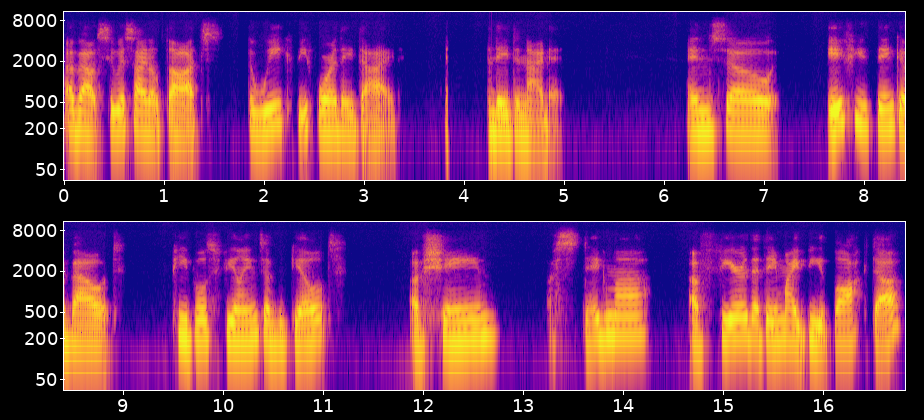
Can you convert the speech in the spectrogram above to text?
about suicidal thoughts the week before they died, and they denied it. And so, if you think about people's feelings of guilt, of shame, of stigma, of fear that they might be locked up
